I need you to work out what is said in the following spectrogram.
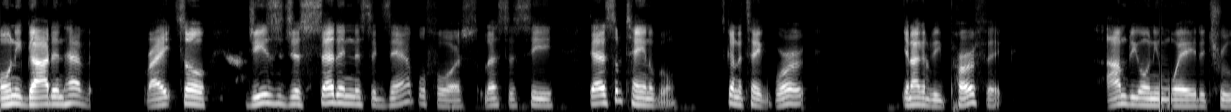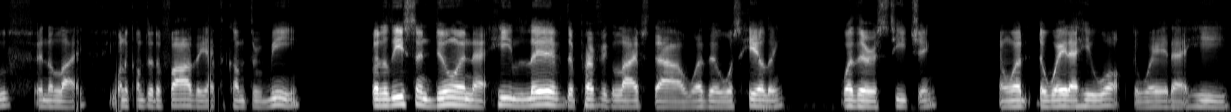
only God in heaven. Right. So Jesus just setting this example for us, Let's just see that it's obtainable. It's going to take work. You're not going to be perfect. I'm the only way, the truth, and the life. You want to come to the Father, you have to come through me. But at least in doing that, he lived the perfect lifestyle, whether it was healing, whether it's teaching, and what the way that he walked, the way that he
